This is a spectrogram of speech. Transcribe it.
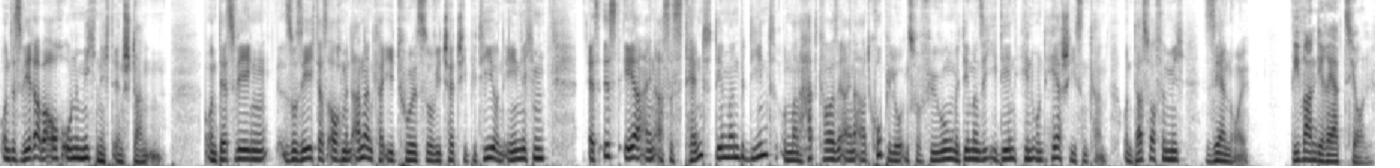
Und es wäre aber auch ohne mich nicht entstanden. Und deswegen, so sehe ich das auch mit anderen KI-Tools, so wie ChatGPT und ähnlichem. Es ist eher ein Assistent, den man bedient und man hat quasi eine Art Co-Piloten zur Verfügung, mit dem man sich Ideen hin und her schießen kann. Und das war für mich sehr neu. Wie waren die Reaktionen?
